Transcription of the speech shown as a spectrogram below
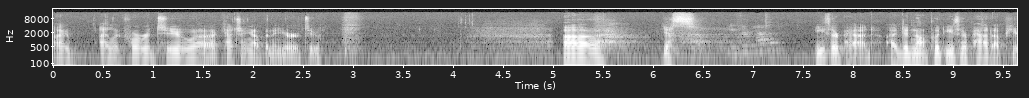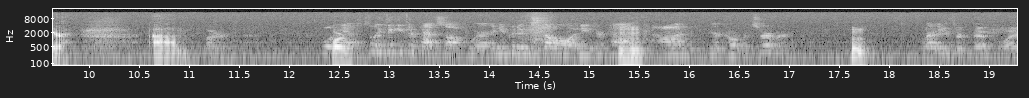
I, I look forward to uh, catching up in a year or two. Uh, yes, Etherpad? Etherpad. I did not put Etherpad up here. Um, Or- yeah, so like the Etherpad software, and you could install an Etherpad Mhm. on your covert server, hmm. Well, right? Etherpad Lite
